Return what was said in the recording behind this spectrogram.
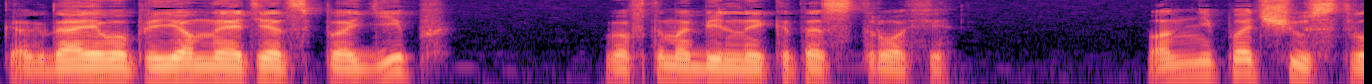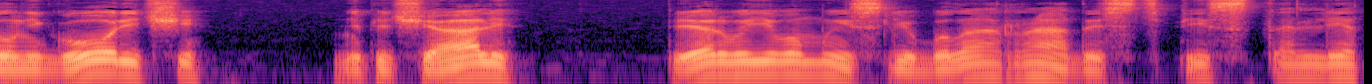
Когда его приемный отец погиб в автомобильной катастрофе, он не почувствовал ни горечи, ни печали. Первой его мыслью была радость. Пистолет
